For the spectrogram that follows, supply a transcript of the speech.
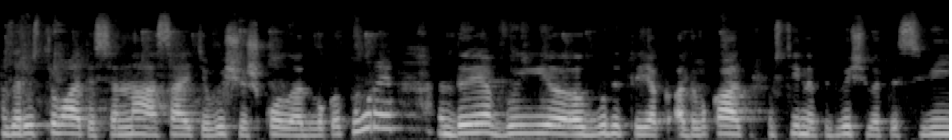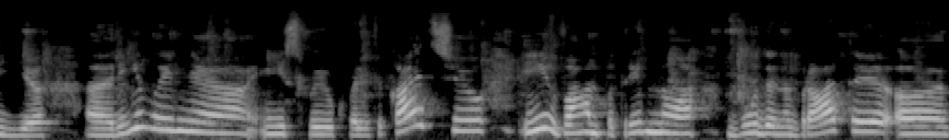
зареєструватися на сайті Вищої школи адвокатури, де ви будете як адвокат постійно підвищувати свій е, рівень е, і свою кваліфікацію, і вам потрібно буде набрати е,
